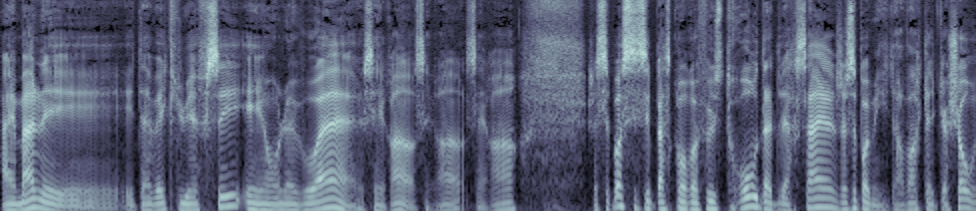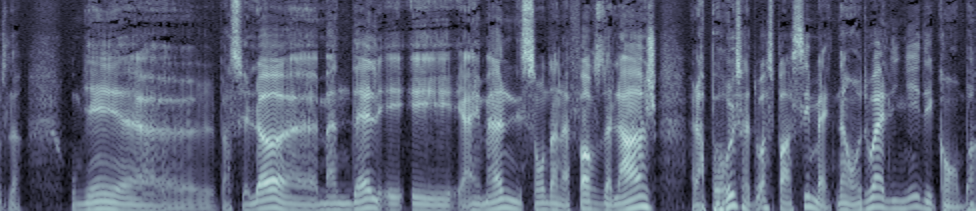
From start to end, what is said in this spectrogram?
Ayman est, est avec l'UFC et on le voit. C'est rare, c'est rare, c'est rare. Je ne sais pas si c'est parce qu'on refuse trop d'adversaires. Je ne sais pas, mais il doit y avoir quelque chose, là ou bien euh, parce que là, euh, Mandel et, et, ils sont dans la force de l'âge. Alors pour eux, ça doit se passer maintenant. On doit aligner des combats.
